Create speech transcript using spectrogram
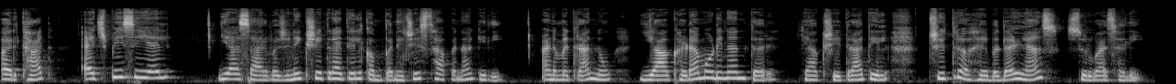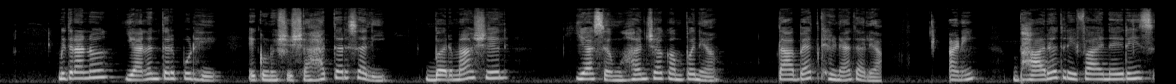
अर्थात एच पी सी एल या सार्वजनिक क्षेत्रातील कंपनीची स्थापना केली. आणि मित्रांनो या घडामोडीनंतर या क्षेत्रातील चित्र हे बदलण्यास सुरुवात झाली. मित्रांनो यानंतर पुढे एकोणीसशे शहात्तर साली बर्माशेल या समूहांच्या कंपन्या ताब्यात घेण्यात आल्या आणि भारत रिफायनरीज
